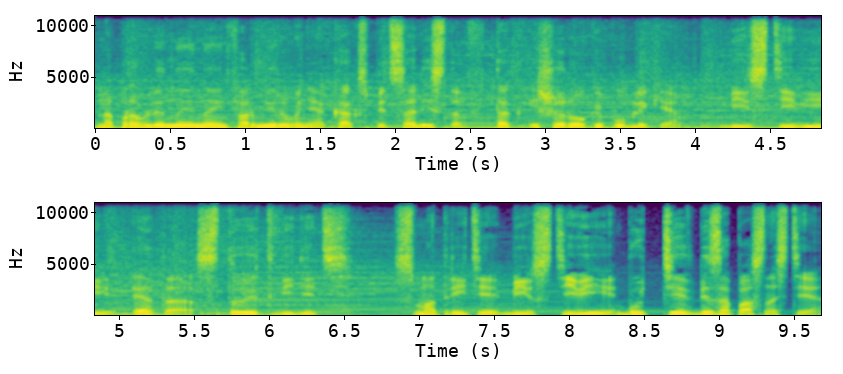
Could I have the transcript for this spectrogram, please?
направленные на информирование как специалистов, так и широкой публики. Биз ТВ – это стоит видеть. Смотрите Биз ТВ, будьте в безопасности.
